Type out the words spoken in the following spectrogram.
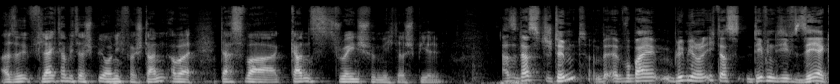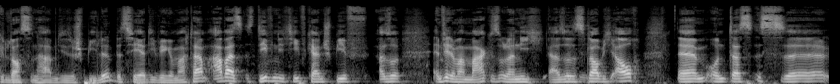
Also vielleicht habe ich das Spiel auch nicht verstanden, aber das war ganz strange für mich, das Spiel. Also das stimmt, wobei Blümchen und ich das definitiv sehr genossen haben, diese Spiele bisher, die wir gemacht haben. Aber es ist definitiv kein Spiel, also entweder man mag es oder nicht. Also das glaube ich auch. Ähm, und das ist äh,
